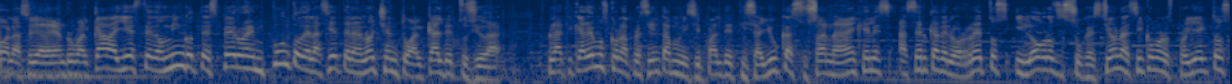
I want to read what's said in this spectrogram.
Hola, soy Adrián Rubalcaba y este domingo te espero en punto de las 7 de la noche en tu alcalde, de tu ciudad. Platicaremos con la presidenta municipal de Tizayuca, Susana Ángeles, acerca de los retos y logros de su gestión, así como los proyectos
